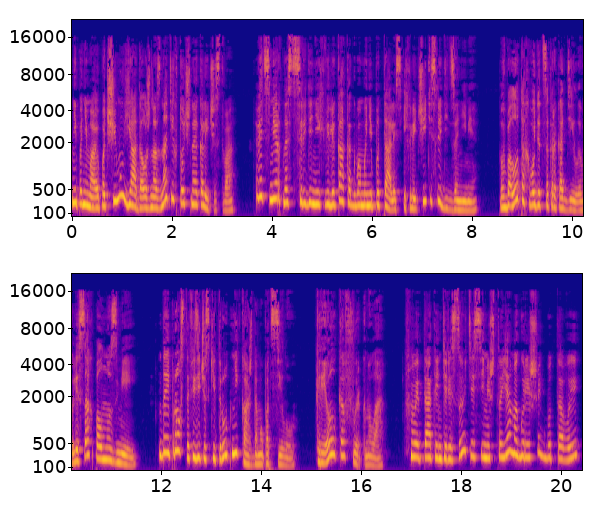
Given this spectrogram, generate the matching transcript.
Не понимаю, почему я должна знать их точное количество? Ведь смертность среди них велика, как бы мы ни пытались их лечить и следить за ними. В болотах водятся крокодилы, в лесах полно змей. Да и просто физический труд не каждому под силу. Креолка фыркнула. «Вы так интересуетесь ими, что я могу решить, будто вы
